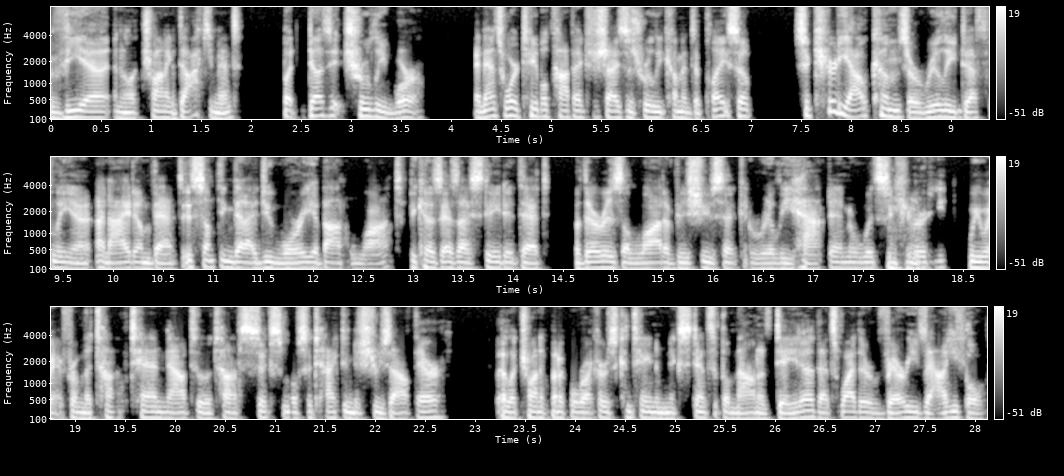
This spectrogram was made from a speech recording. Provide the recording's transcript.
via an electronic document, but does it truly work? And that's where tabletop exercises really come into play. So security outcomes are really definitely a, an item that is something that I do worry about a lot because as I stated that there is a lot of issues that could really happen with Mhm. security. We went from the top 10 now to the top six most attacked industries out there. Electronic medical records contain an extensive amount of data. That's why they're very valuable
